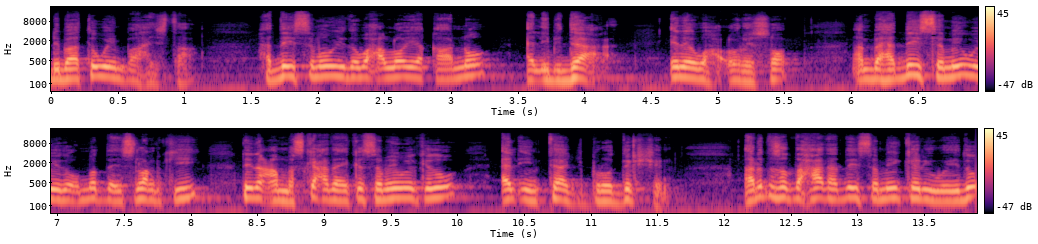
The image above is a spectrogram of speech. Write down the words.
dhibaato weyn baa haystaa hadday samayn weydo waxa loo yaqaano alibdaac inay wax curiso. Amba hadday samayn weydo ummadda islaamkii dhinaca maskaxda ay ka samayn weydo alintaaj production. Arrinta saddexaad hadday samayn kari weydo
